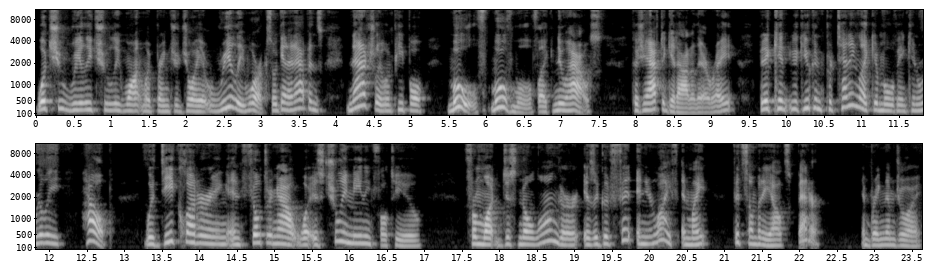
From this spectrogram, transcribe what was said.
what you really truly want, what brings you joy. It really works. So again, it happens naturally when people move, move, move, like new house, because you have to get out of there, right? But it can you, you can pretending like you're moving can really help with decluttering and filtering out what is truly meaningful to you from what just no longer is a good fit in your life and might fit somebody else better and bring them joy.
